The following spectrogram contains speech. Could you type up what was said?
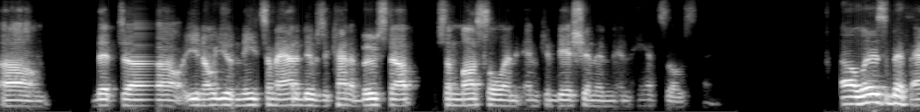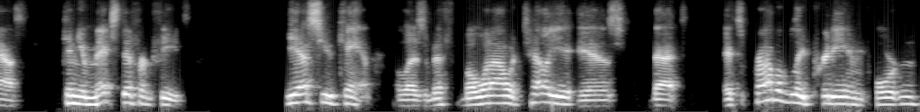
um, that uh, you know you need some additives to kind of boost up some muscle and, and condition and enhance those things. Elizabeth asked, "Can you mix different feeds?" Yes, you can, Elizabeth. But what I would tell you is that it's probably pretty important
